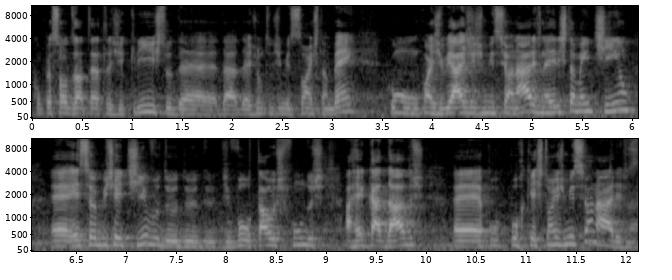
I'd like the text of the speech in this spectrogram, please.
com o pessoal dos Atletas de Cristo, da, da, da Junta de Missões também, com, com as viagens missionárias, né? Eles também tinham é, esse objetivo do, do- do- de voltar os fundos arrecadados é, por, por questões missionárias, né?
